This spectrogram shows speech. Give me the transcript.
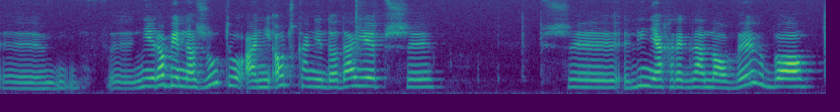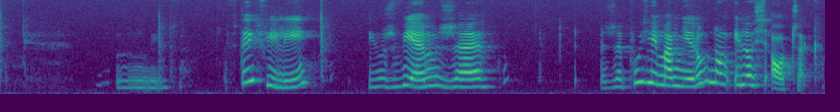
y, nie robię narzutu, ani oczka nie dodaję przy, przy liniach reglanowych, bo mm, w tej chwili już wiem, że, że później mam nierówną ilość oczek,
